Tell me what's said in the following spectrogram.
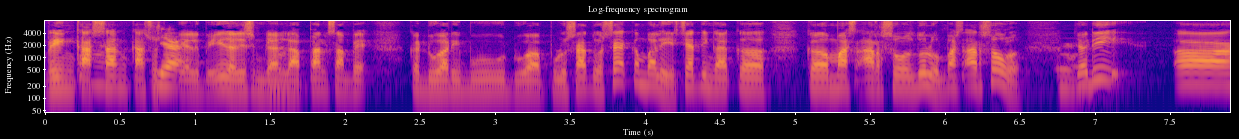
ringkasan hmm, kasus yeah. BLBI dari 98 hmm. sampai ke 2021. Saya kembali, saya tinggal ke ke Mas Arsul dulu. Mas Arsul, hmm. jadi uh,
